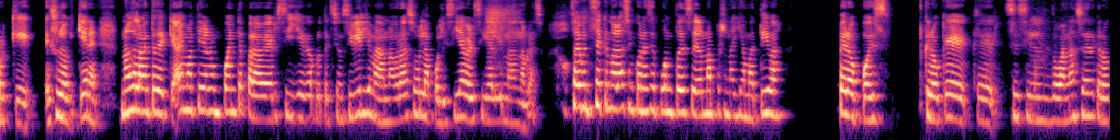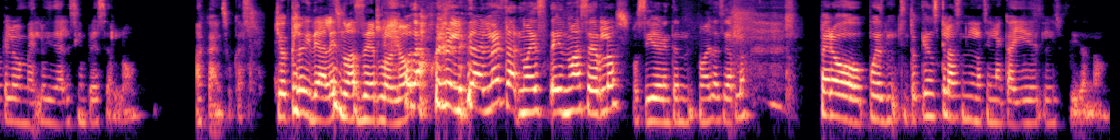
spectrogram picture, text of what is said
porque eso es lo que quieren. No solamente de que, ay, me voy a tirar un puente para ver si llega protección civil y me da un abrazo, la policía, a ver si alguien me da un abrazo. O sea, sé que no lo hacen con ese punto de ser una persona llamativa, pero pues creo que, que si, si lo van a hacer, creo que lo, lo ideal es siempre hacerlo acá en su casa. Yo creo que lo ideal es no hacerlo, ¿no? O sea, bueno, lo ideal no es, no es, es no hacerlo, pues sí, obviamente no es hacerlo, pero pues siento que esos que lo hacen en la calle, el suicidio, no,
